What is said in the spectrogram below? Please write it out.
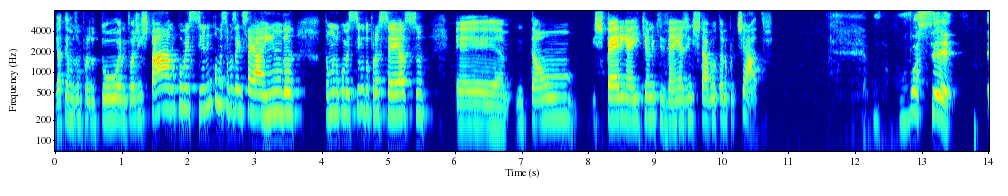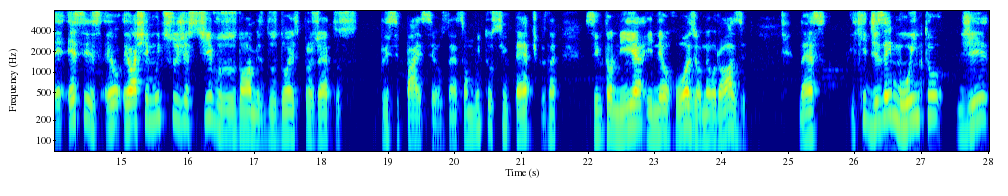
já temos um produtor, então a gente está no comecinho, nem começamos a ensaiar ainda, estamos no comecinho do processo. É, então, esperem aí que ano que vem a gente está voltando para o teatro. Você, esses, eu, eu achei muito sugestivos os nomes dos dois projetos principais seus, né? São muito sintéticos, né? Sintonia e Neurose ou Neurose, né? E que dizem muito de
